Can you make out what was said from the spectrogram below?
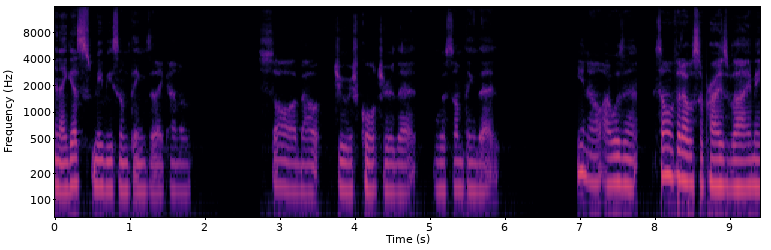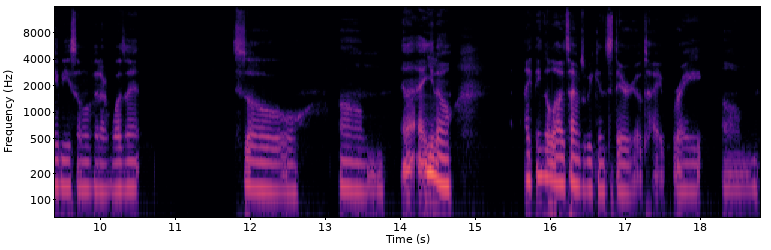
And I guess maybe some things that I kind of saw about Jewish culture that was something that, you know, I wasn't, some of it I was surprised by, maybe some of it I wasn't. So, um, and I, you know, I think a lot of times we can stereotype, right? Um,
